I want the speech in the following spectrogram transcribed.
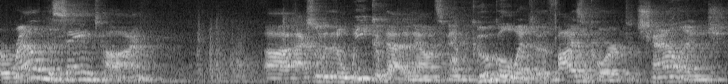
around the same time, uh, actually within a week of that announcement, Google went to the FISA court to challenge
